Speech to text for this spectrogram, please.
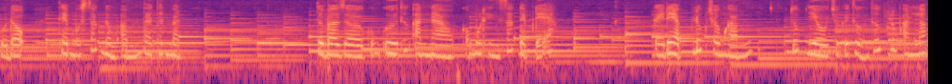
của đậu thêm một sắc nồng ấm và thân mật. Tôi bao giờ cũng ưa thức ăn nào có một hình sắc đẹp đẽ. Cái đẹp lúc trông ngắm giúp nhiều cho cái thưởng thức lúc ăn lắm.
